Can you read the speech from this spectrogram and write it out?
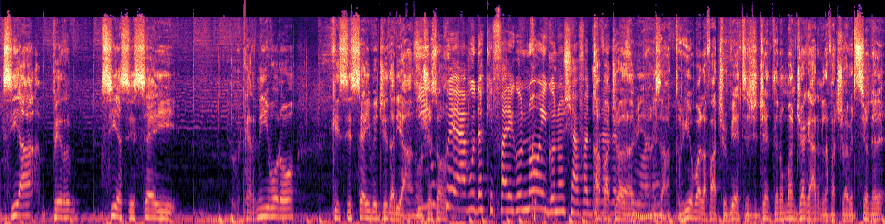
sia, per, sia se sei carnivoro che se sei vegetariano. Ci sono- Chiunque ha avuto a che fare con noi conosce la la fagiolata. fagiolata di mia, esatto. Io poi la faccio, ovviamente, se gente non mangia carne, la faccio la versione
